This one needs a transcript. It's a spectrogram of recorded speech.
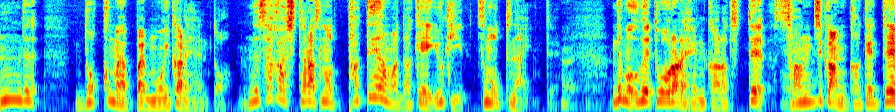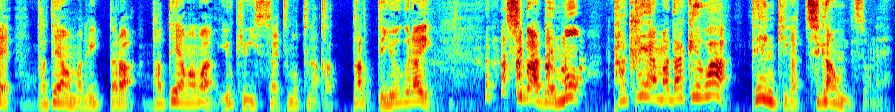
んで、どこもやっぱりもう行かれへんと。で、探したらその立山だけ雪積もってないって。でも上通られへんからっつって、3時間かけて立山まで行ったら、立山は雪一切積もってなかったっていうぐらい、千葉でも立山だけは天気が違うんですよね。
